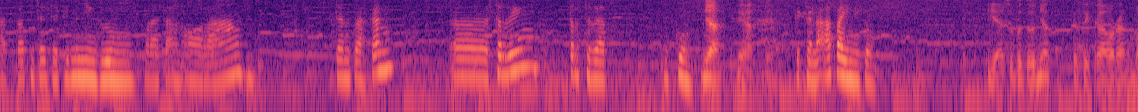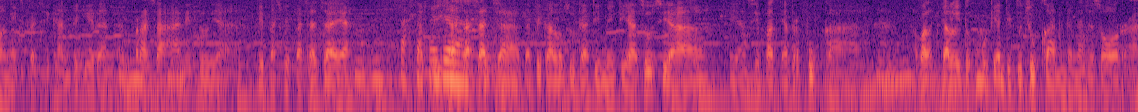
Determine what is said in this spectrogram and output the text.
atau bisa jadi menyinggung perasaan orang dan bahkan eh, sering terjerat hukum. Ya, ya, ya. Gejala apa ini, Kong? Ya sebetulnya ketika orang mengekspresikan pikiran dan perasaan itu ya bebas-bebas saja ya. Sah-sah Tapi saja. sah-sah saja. Tapi kalau sudah di media sosial yang sifatnya terbuka, apalagi kalau itu kemudian ditujukan dengan seseorang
